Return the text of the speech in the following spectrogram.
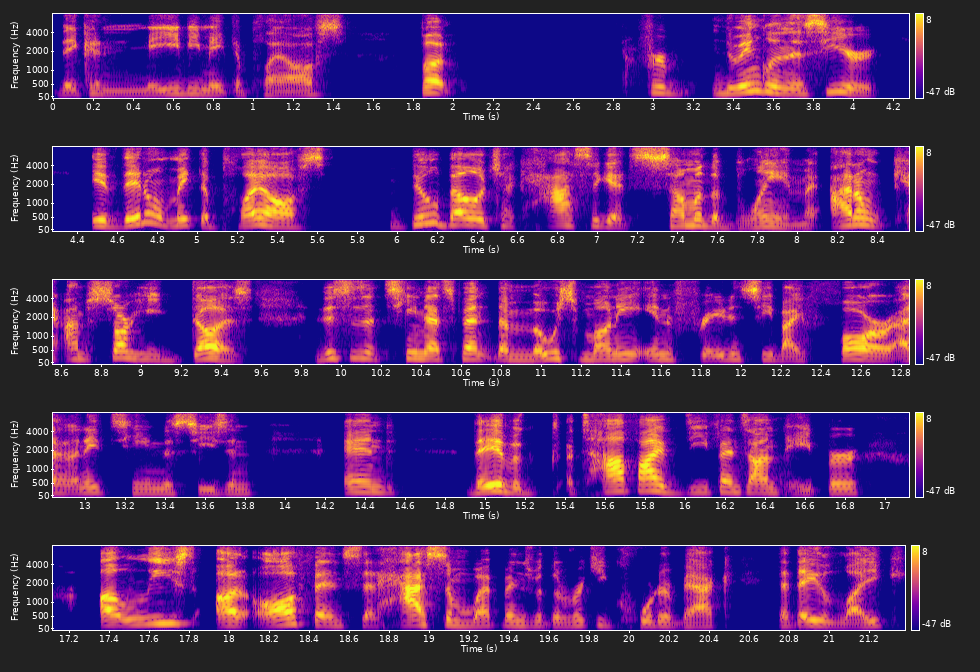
they can maybe make the playoffs. But for New England this year, if they don't make the playoffs, Bill Belichick has to get some of the blame. I don't care. I'm sorry he does. This is a team that spent the most money in free agency by far out of any team this season. And they have a, a top five defense on paper, at least an offense that has some weapons with a rookie quarterback that they like.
